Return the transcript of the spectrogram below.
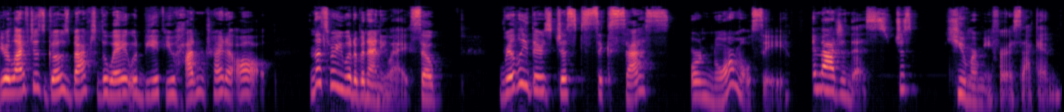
your life just goes back to the way it would be if you hadn't tried at all. And that's where you would have been anyway. So, really, there's just success or normalcy. Imagine this. Just humor me for a second.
